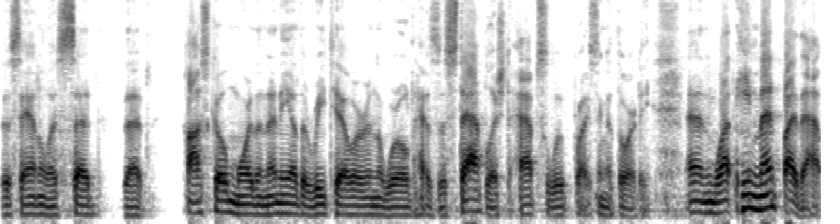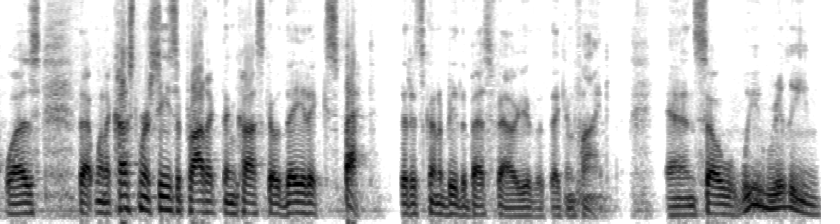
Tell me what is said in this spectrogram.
this analyst said that Costco, more than any other retailer in the world, has established absolute pricing authority. And what he meant by that was that when a customer sees a product in Costco, they'd expect that it's going to be the best value that they can find. And so we really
